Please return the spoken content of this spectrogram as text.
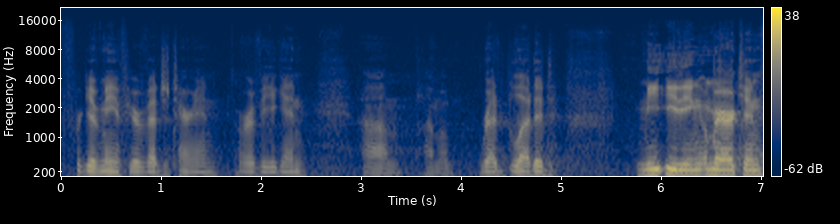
forgive me if you're a vegetarian or a vegan. Um, I'm a red blooded, meat eating American,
